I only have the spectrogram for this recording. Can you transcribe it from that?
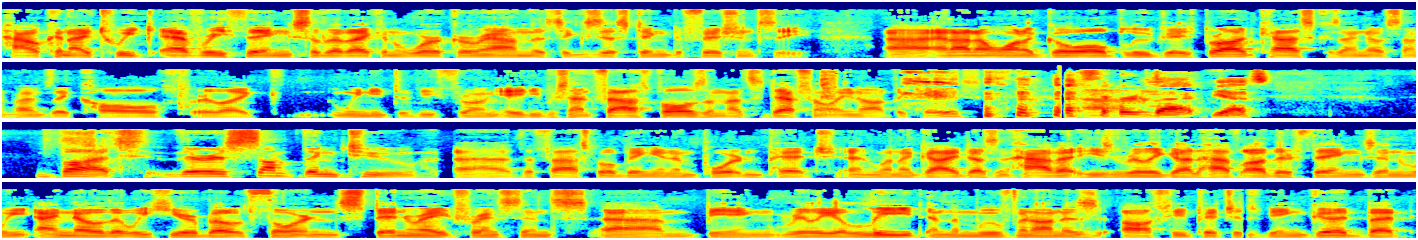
how can I tweak everything so that I can work around this existing deficiency. Uh, and I don't want to go all Blue Jays broadcast because I know sometimes they call for like we need to be throwing eighty percent fastballs, and that's definitely not the case. I've um, heard that, yes. But there is something to uh, the fastball being an important pitch, and when a guy doesn't have it, he's really got to have other things. And we, I know that we hear about Thornton's spin rate, for instance, um, being really elite, and the movement on his off-speed pitches being good. But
